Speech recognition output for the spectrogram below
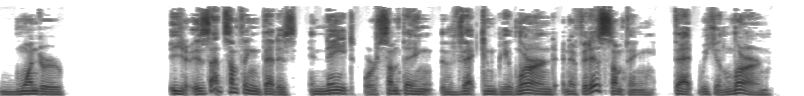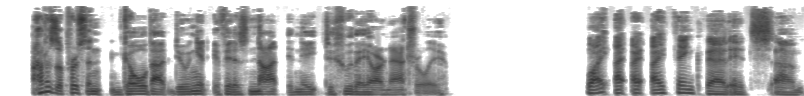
wonder, you know, is that something that is innate or something that can be learned? And if it is something that we can learn, how does a person go about doing it if it is not innate to who they are naturally? Well, I, I, I think that it's, um,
